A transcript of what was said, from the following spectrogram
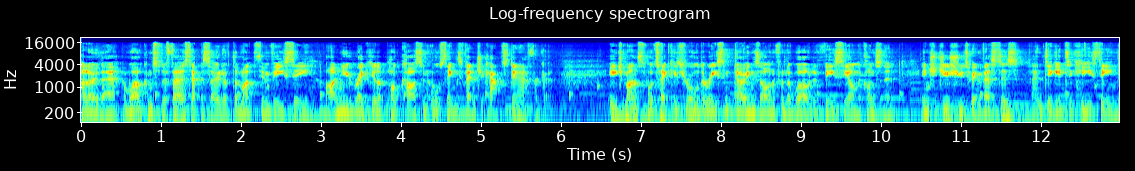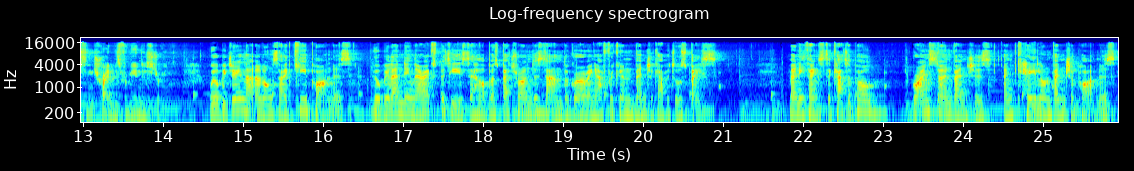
Hello there, and welcome to the first episode of The Month in VC, our new regular podcast on all things venture capital in Africa. Each month, we'll take you through all the recent goings on from the world of VC on the continent, introduce you to investors, and dig into key themes and trends from the industry. We'll be doing that alongside key partners who'll be lending their expertise to help us better understand the growing African venture capital space. Many thanks to Katapult, Grindstone Ventures, and Kalon Venture Partners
